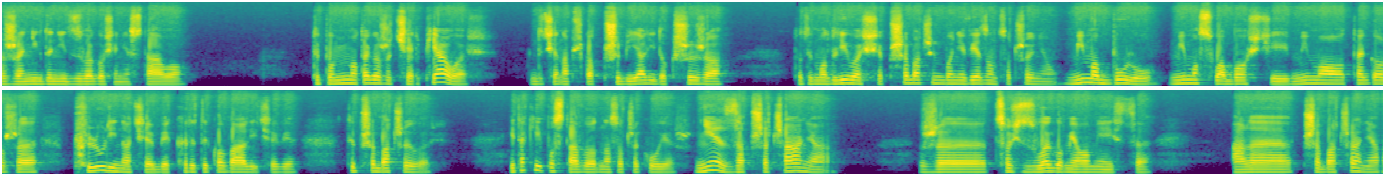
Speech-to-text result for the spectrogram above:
że nigdy nic złego się nie stało. Ty pomimo tego, że cierpiałeś, gdy Cię na przykład przybijali do krzyża, to Ty modliłeś się, przebacz im, bo nie wiedzą, co czynią. Mimo bólu, mimo słabości, mimo tego, że pluli na Ciebie, krytykowali Ciebie, Ty przebaczyłeś. I takiej postawy od nas oczekujesz. Nie zaprzeczania, że coś złego miało miejsce, ale przebaczenia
